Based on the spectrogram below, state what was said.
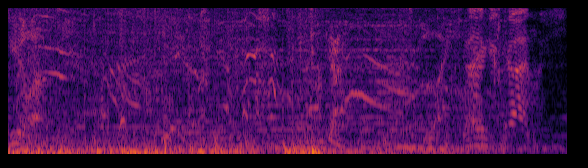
heal up. Like Merry Christmas.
